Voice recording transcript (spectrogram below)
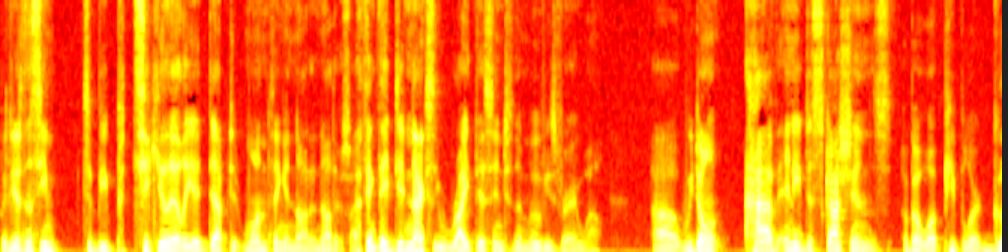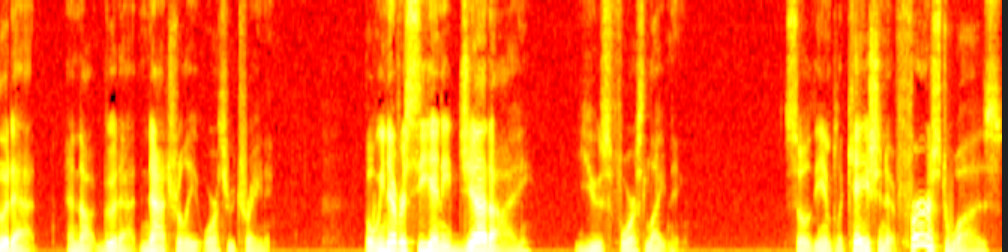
but he doesn't seem to be particularly adept at one thing and not another. So I think they didn't actually write this into the movies very well. Uh, we don't have any discussions about what people are good at and not good at, naturally or through training. But we never see any Jedi use Force lightning. So the implication at first was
